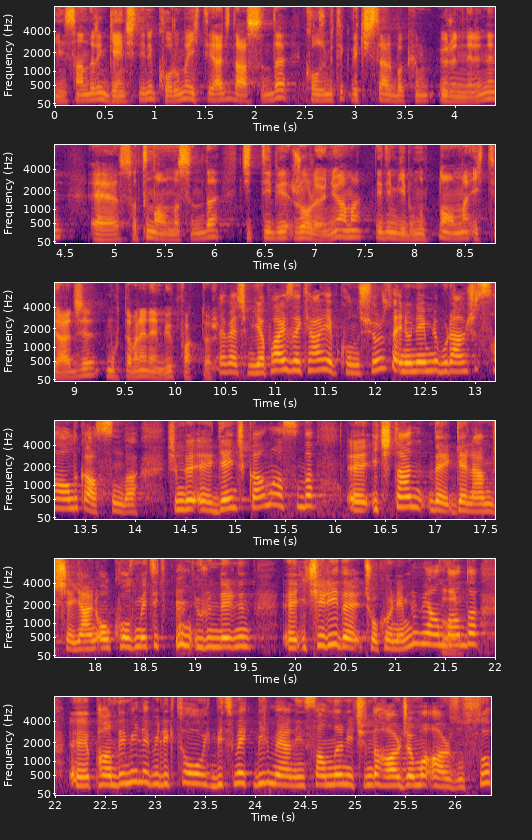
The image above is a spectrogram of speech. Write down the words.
insanların gençliğini koruma ihtiyacı da aslında kozmetik ve kişisel bakım ürünlerinin e, satın almasında ciddi bir rol oynuyor ama dediğim gibi mutlu olma ihtiyacı muhtemelen en büyük faktör. Evet şimdi yapay zeka hep konuşuyoruz. En önemli branşı sağlık aslında. Şimdi e, genç kalma aslında e, içten de gelen bir şey. Yani o kozmetik ürünlerinin e, içeriği de çok önemli. Bir yandan Doğru. da e, pandemiyle birlikte o bitmek bilmeyen insanların içinde harcama arzusu. ve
